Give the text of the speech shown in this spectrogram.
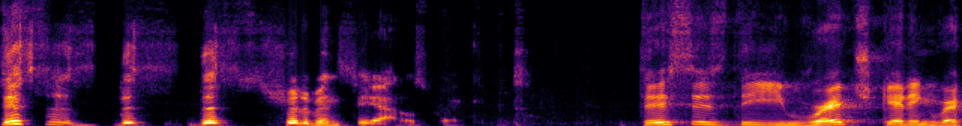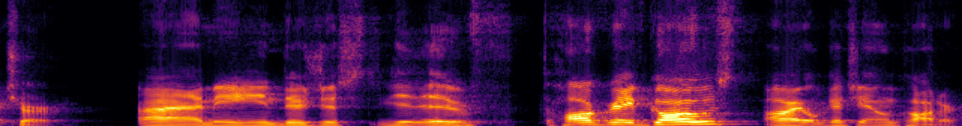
this is this this should have been Seattle's pick. This is the rich getting richer. I mean, there's just if Hargrave goes, all right, we'll get Jalen Carter.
